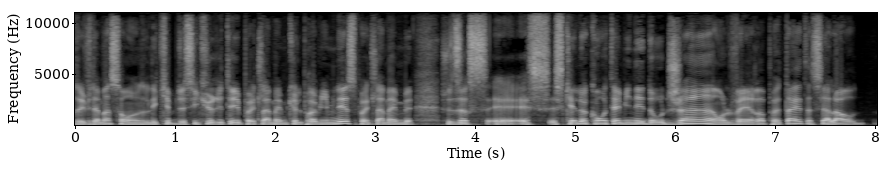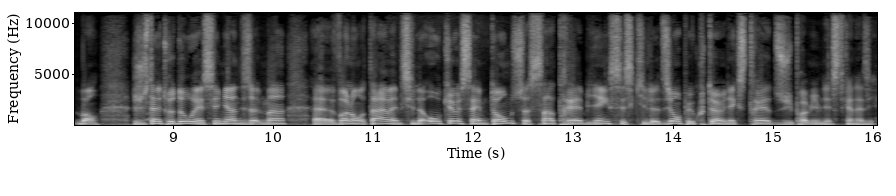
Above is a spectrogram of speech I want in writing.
Évidemment, son, l'équipe de sécurité peut être la même que le premier ministre, peut être la même. Je veux dire, est-ce, qu'elle a contaminé d'autres gens? On le verra peut-être. Alors, bon, Justin Trudeau s'est mis en isolement euh, volontaire, même s'il n'a aucun symptôme, se sent très bien. C'est ce qu'il a dit. On peut écouter un extrait du premier ministre canadien.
